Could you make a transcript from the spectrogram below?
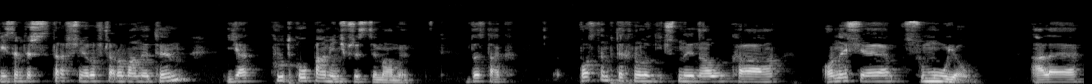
jestem też strasznie rozczarowany tym, jak krótką pamięć wszyscy mamy. To jest tak, postęp technologiczny, nauka, one się sumują, ale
